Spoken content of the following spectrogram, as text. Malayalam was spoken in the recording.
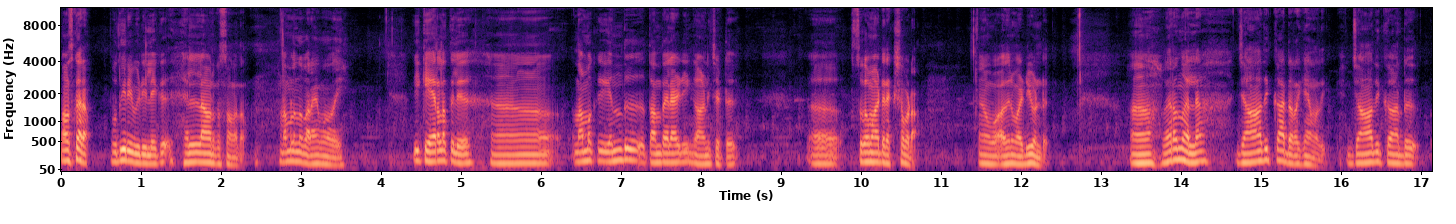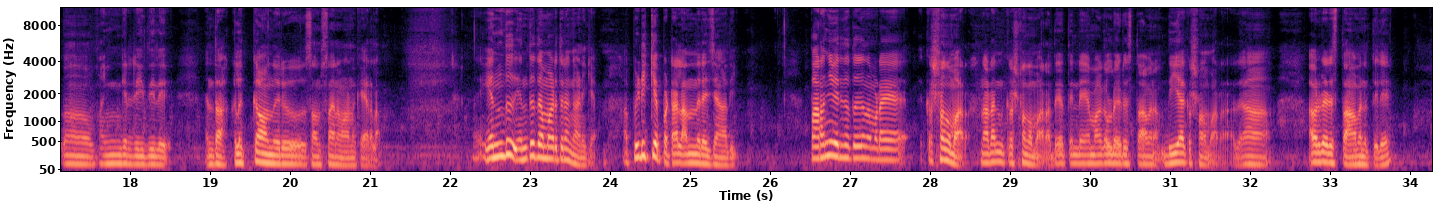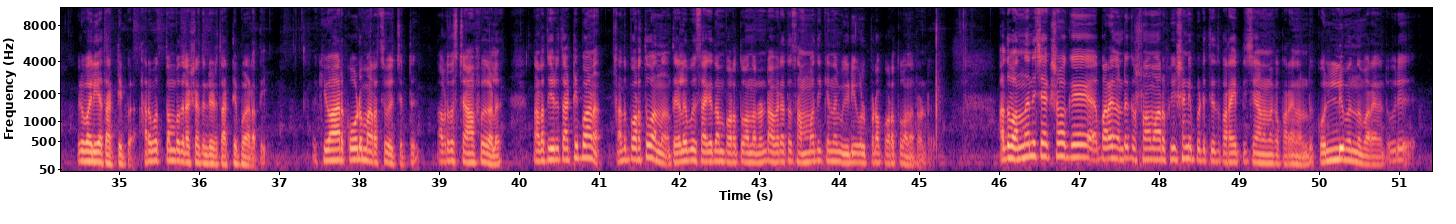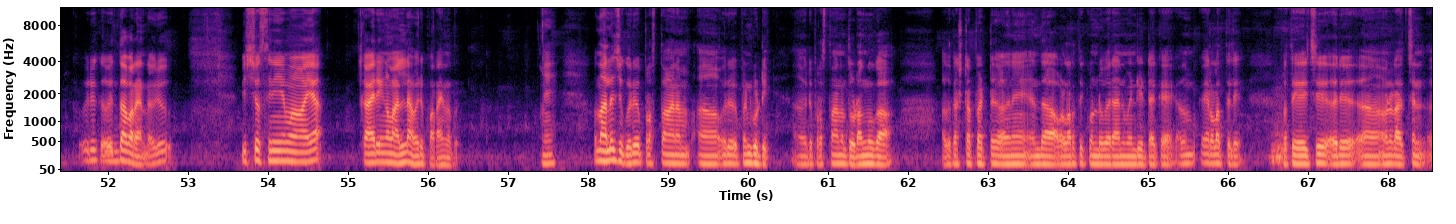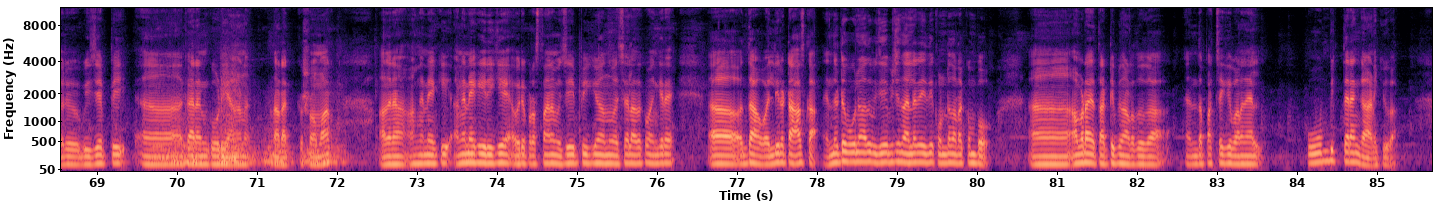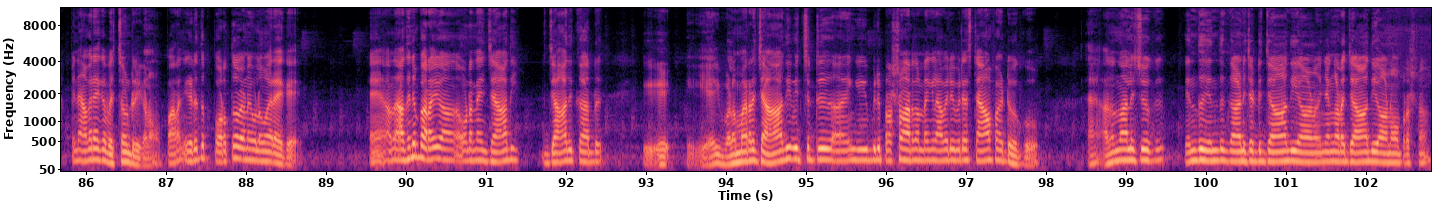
നമസ്കാരം. പുതിയൊരു വീഡിയോയിലേക്ക് എല്ലാവർക്കും സ്വാഗതം. നമ്മളിന്ന് പറയാൻ പോകുന്നതേ ഈ കേരളത്തിൽ നമുക്ക് എന്ത് തന്തലാഴിയും കാണിച്ചിട്ട് സുഖമായിട്ട് രക്ഷപ്പെടാം. അതിന് വഴിയുണ്ട്. വേറെ വേറൊന്നുമല്ല ജാതി കാർഡ് ഇറക്കിയാൽ മതി. ജാതി കാർഡ് ഭയങ്കര രീതിയിൽ എന്താ ക്ലിക്കാവുന്നൊരു സംസ്ഥാനമാണ് കേരളം. എന്ത് എന്ത് തെമ്മാടിത്തരം കാണിക്കാം? പിടിക്കപ്പെട്ടാൽ അന്നേരം ജാതി. പറഞ്ഞു വരുന്നത് നമ്മുടെ കൃഷ്ണകുമാർ നടൻ കൃഷ്ണകുമാർ അദ്ദേഹത്തിന്റെ മകളുടെ ഒരു സ്ഥാപനം ദിയ കൃഷ്ണകുമാർ. അത് അവരുടെ ഒരു സ്ഥാപനത്തിൽ ഒരു വലിയ തട്ടിപ്പ് അറുപത്തൊമ്പത് ലക്ഷത്തിന്റെ ഒരു തട്ടിപ്പ് നടത്തി. ക്യു ആർ കോഡ് മറച്ചു വെച്ചിട്ട് അവിടുത്തെ സ്റ്റാഫുകൾ നടത്തിയൊരു തട്ടിപ്പാണ്. അത് പുറത്ത് വന്ന് തെളിവ് സഹിതം പുറത്ത് വന്നിട്ടുണ്ട്. അവരത് സമ്മതിക്കുന്ന വീഡിയോ ഉൾപ്പെടെ പുറത്ത് വന്നിട്ടുണ്ട്. അത് വന്നതിന് ശേഷമൊക്കെ പറയുന്നുണ്ട് കൃഷ്ണകുമാർ ഭീഷണിപ്പെടുത്തിയത് പറയിപ്പിച്ചാണെന്നൊക്കെ പറയുന്നുണ്ട് കൊല്ലുമെന്ന് പറയുന്നുണ്ട്. ഒരു ഒരു എന്താ പറയണ്ടേ ഒരു വിശ്വസനീയമായ കാര്യങ്ങളല്ല അവർ പറയുന്നത്. ഏ ഒന്ന് ആലോചിക്കും ഒരു പ്രസ്ഥാനം ഒരു പെൺകുട്ടി ഒരു പ്രസ്ഥാനം തുടങ്ങുക. അത് കഷ്ടപ്പെട്ട് അതിനെ എന്താ വളർത്തിക്കൊണ്ടുവരാൻ വേണ്ടിയിട്ടൊക്കെ അതും കേരളത്തിൽ പ്രത്യേകിച്ച് ഒരു അവരുടെ അച്ഛൻ ഒരു ബി ജെ പി കാരൻ കൂടിയാണ് നടൻ കൃഷ്ണകുമാർ. അതിന് അങ്ങനെയൊക്കെ അങ്ങനെയൊക്കെ ഇരിക്കെ ഒരു പ്രസ്ഥാനം വിജയിപ്പിക്കുക എന്ന് വെച്ചാൽ അതൊക്കെ ഭയങ്കര എന്താ വലിയൊരു ടാസ്ക്കാണ് എന്നിട്ട് പോലും അത് വിജയിപ്പിച്ച് നല്ല രീതിയിൽ കൊണ്ട് നടക്കുമ്പോൾ അവിടെ തട്ടിപ്പ് നടത്തുക എന്താ പച്ചയ്ക്ക് പറഞ്ഞാൽ ഊമ്പിത്തരം കാണിക്കുക. പിന്നെ അവരെയൊക്കെ വെച്ചോണ്ടിരിക്കണോ? പറഞ്ഞ് എടുത്ത് പുറത്ത് കളയണ ഇവളുമാരെയൊക്കെ. ഏഹ് അത് അതിന് പറയുക ഉടനെ ജാതി ജാതി കാർഡ് ഇവളന്മാരുടെ ജാതി വെച്ചിട്ട് ഇവർ പ്രശ്നമായിരുന്നുണ്ടെങ്കിൽ അവർ ഇവരെ സ്റ്റാഫായിട്ട് വെക്കുമോ ഏഹ് അതൊന്നാലോചിച്ച് നോക്ക്. എന്ത് എന്ത് കാണിച്ചിട്ട് ജാതിയാണ് ഞങ്ങളുടെ ജാതിയാണോ പ്രശ്നം?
